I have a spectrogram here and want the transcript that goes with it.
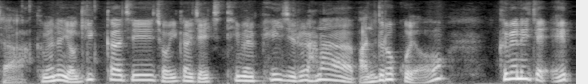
자, 그러면은 여기까지 저희가 이제 HTML 페이지를 하나 만들었고요. 그러면 이제 앱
